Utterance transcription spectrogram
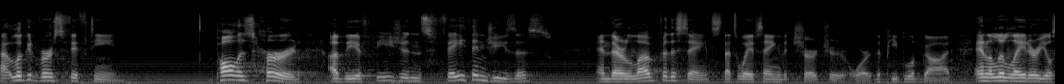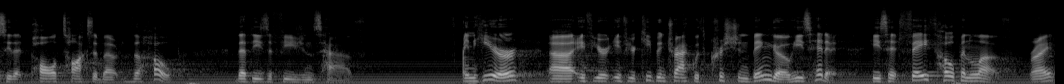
Uh, look at verse 15. Paul has heard of the Ephesians' faith in Jesus and their love for the saints. That's a way of saying the church or, or the people of God. And a little later, you'll see that Paul talks about the hope that these Ephesians have. And here, uh, if, you're, if you're keeping track with Christian bingo, he's hit it. He's hit faith, hope, and love, right?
